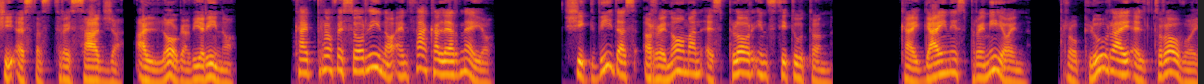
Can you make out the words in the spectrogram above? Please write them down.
Si estas tre saggia, alloga virino, cae professorino en faca lerneio. Si gvidas renoman esplor instituton, cae gainis premioin pro plurai el trovoi.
